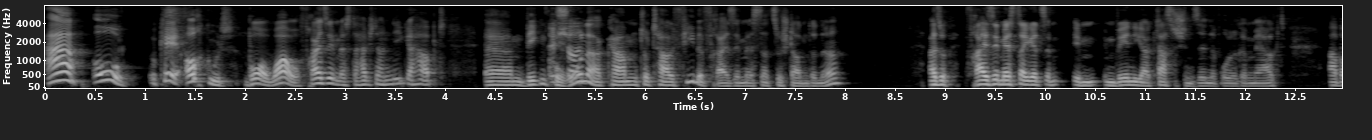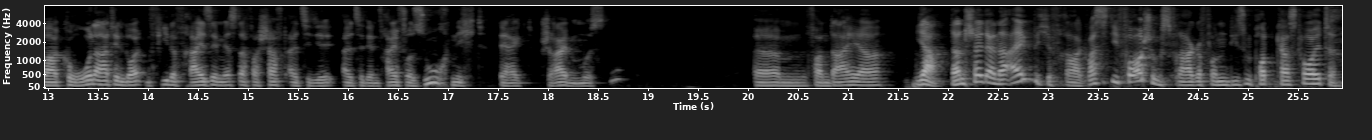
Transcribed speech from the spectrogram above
Ah, oh, okay, auch gut. Boah, wow, Freisemester habe ich noch nie gehabt. Ähm, wegen ich Corona schon. kamen total viele Freisemester zustande, ne? Also Freisemester jetzt im, im, im weniger klassischen Sinne wohlgemerkt. Aber Corona hat den Leuten viele Freisemester verschafft, als sie, die, als sie den Freiversuch nicht direkt schreiben mussten. Ähm, von daher, ja, dann stellt eine eigentliche Frage. Was ist die Forschungsfrage von diesem Podcast heute?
